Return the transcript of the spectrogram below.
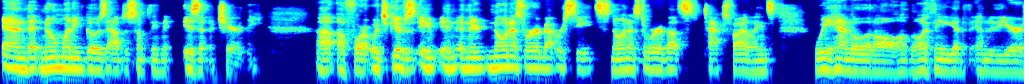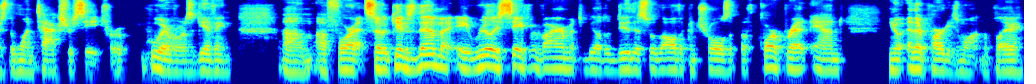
and that no money goes out to something that isn't a charity uh, for it, which gives, and, and there, no one has to worry about receipts. No one has to worry about tax filings. We handle it all. The only thing you get at the end of the year is the one tax receipt for whoever was giving um, uh, for it. So it gives them a, a really safe environment to be able to do this with all the controls that both corporate and you know other parties want in the play.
